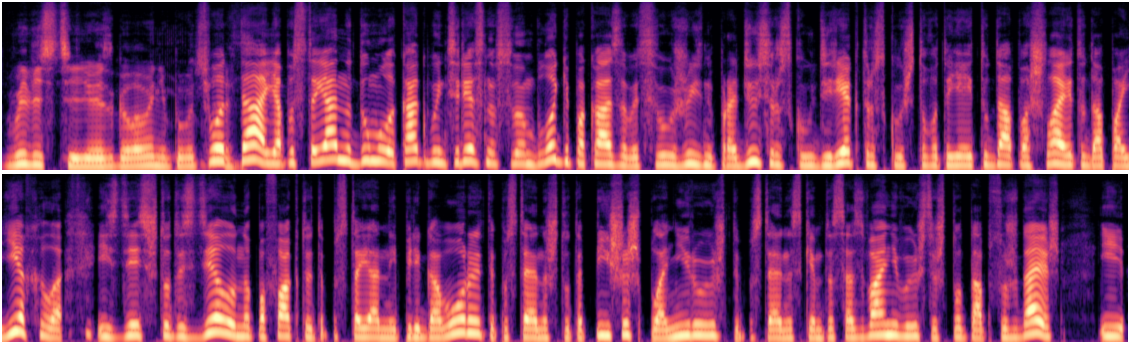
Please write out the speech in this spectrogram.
вывести ее из головы не получилось. Вот да, я постоянно думала, как бы интересно в своем блоге показывать свою жизнь продюсерскую, директорскую, что вот я и туда пошла, и туда поехала, и здесь что-то сделала, но по факту это постоянные переговоры, ты постоянно что-то пишешь, планируешь, ты постоянно с кем-то созваниваешься, что-то обсуждаешь, и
